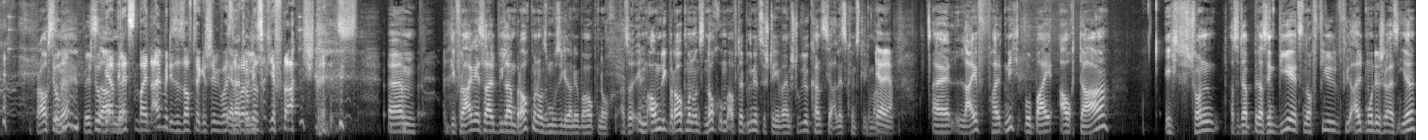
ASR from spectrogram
brauchst du, ne? Willst Du, du, wir haben, haben die ne? letzten beiden Alben mit dieser Software geschrieben. Ich weiß Ja, nicht, warum du solche Fragen stellst. Ähm, die Frage ist halt, wie lange braucht man uns Musiker dann überhaupt noch? Also im Augenblick braucht man uns noch, um auf der Bühne zu stehen, weil im Studio kannst du ja alles künstlich machen. Ja, ja. Äh, live halt nicht, wobei auch da ich schon, also da, da sind wir jetzt noch viel, viel altmodischer als ihr.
